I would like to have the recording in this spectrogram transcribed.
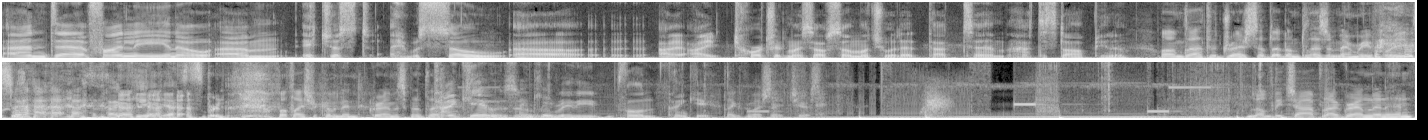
And uh, finally, you know, um, it just it was so uh, I, I tortured myself so much with it that um, I had to stop. You know. Well, I'm glad to dredge up that unpleasant memory for you. So. Thank you. Yes. Brilliant. well, thanks for coming in, Graham. It's been a pleasure. Thank you. It was Thank you. really fun. Thank you. Thank you very much, Nate. Cheers. Lovely chap, that Graham Linehan.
